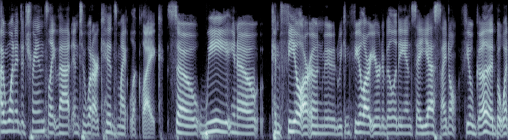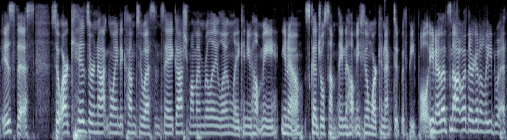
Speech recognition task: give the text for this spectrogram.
I wanted to translate that into what our kids might look like. So we, you know, can feel our own mood. We can feel our irritability and say, Yes, I don't feel good, but what is this? So our kids are not going to come to us and say, Gosh, mom, I'm really lonely. Can you help me, you know, schedule something to help me feel more connected with people? You know, that's not what they're going to lead with.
